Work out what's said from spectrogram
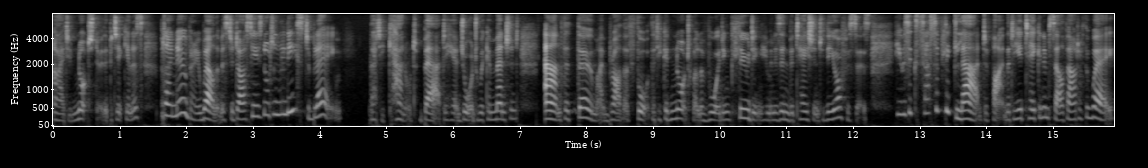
I do not know the particulars, but I know very well that Mr. Darcy is not in the least to blame that he cannot bear to hear George Wickham mentioned, and that though my brother thought that he could not well avoid including him in his invitation to the officers, he was excessively glad to find that he had taken himself out of the way.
